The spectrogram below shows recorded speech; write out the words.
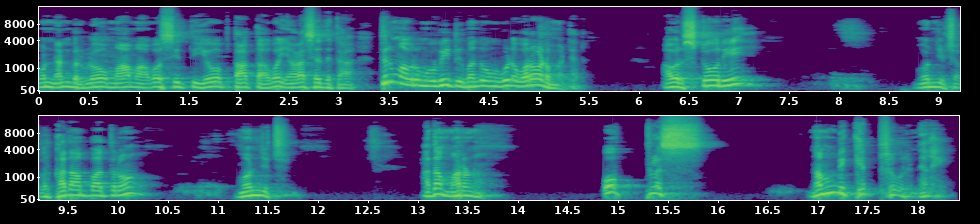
உன் நண்பர்களோ மாமாவோ சித்தியோ தாத்தாவோ யாராவது செத்துட்டா திரும்ப அவர் உங்கள் வீட்டுக்கு வந்து உங்கள் கூட உறவாட மாட்டார். அவர் ஸ்டோரி முடிஞ்சிடுச்சு. அவர் கதாபாத்திரம் முடிஞ்சிடுச்சு. அதான் மரணம். ஓ ப்ளஸ் நம்பிக்கையற்ற ஒரு நிலை.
